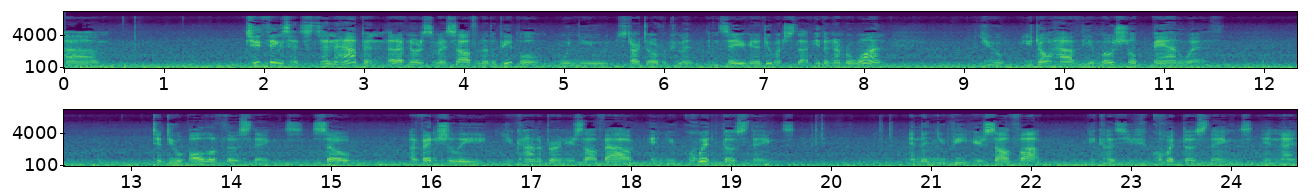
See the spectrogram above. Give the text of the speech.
Um, two things tend to happen that I've noticed in myself and other people when you start to overcommit and say you're going to do a bunch of stuff. Either number one, you you don't have the emotional bandwidth to do all of those things. So eventually you kind of burn yourself out and you quit those things. And then you beat yourself up because you quit those things and that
